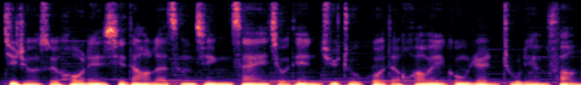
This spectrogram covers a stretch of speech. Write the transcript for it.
记者随后联系到了曾经在酒店居住过的环卫工人朱连芳，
